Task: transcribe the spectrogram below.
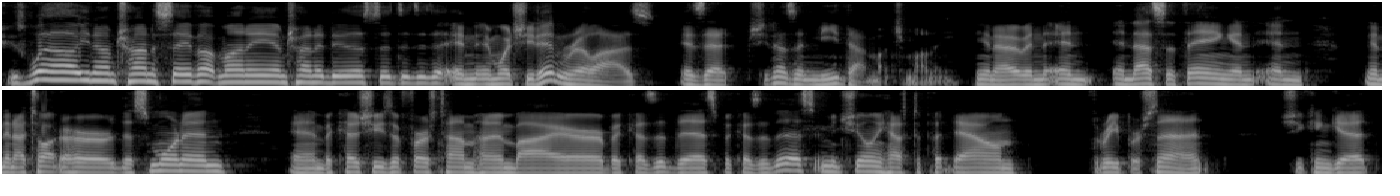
She goes, well, you know, I'm trying to save up money. I'm trying to do this. Da, da, da, da." And, and what she didn't realize is that she doesn't need that much money, you know, and, and, and that's the thing. And, and, and then I talked to her this morning and because she's a first time home buyer, because of this, because of this, I mean, she only has to put down 3%. She can get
